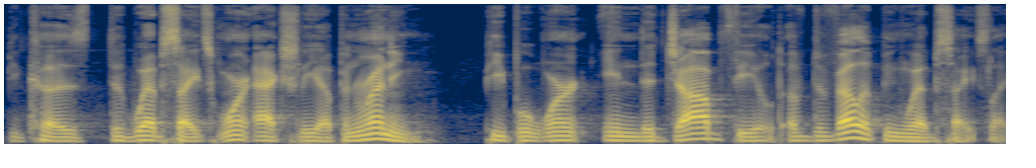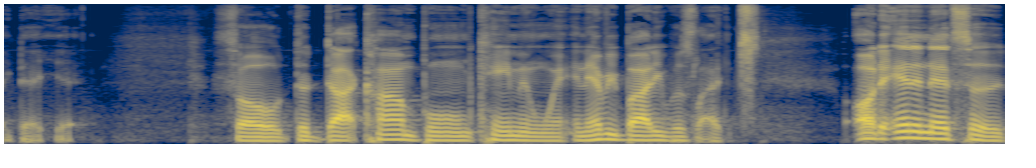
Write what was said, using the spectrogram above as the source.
because the websites weren't actually up and running. People weren't in the job field of developing websites like that yet. So the dot com boom came and went, and everybody was like, oh, the internet's a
